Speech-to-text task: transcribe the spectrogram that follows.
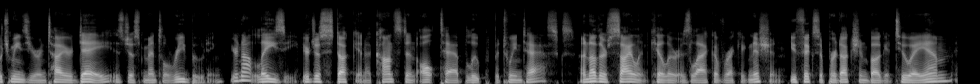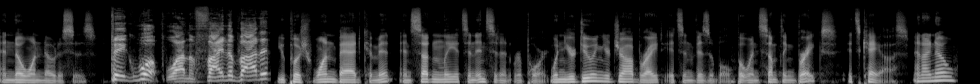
which means your entire day is just mental rebooting. You're not lazy, you're just stuck in a constant alt tab loop between tasks. Another silent killer is lack of recognition. You fix a production bug at 2 a.m. and no one notices. Big whoop, wanna fight about it? You push one bad commit and suddenly it's an incident report. When you're doing your job right, it's invisible, but when something breaks, it's chaos. And I know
